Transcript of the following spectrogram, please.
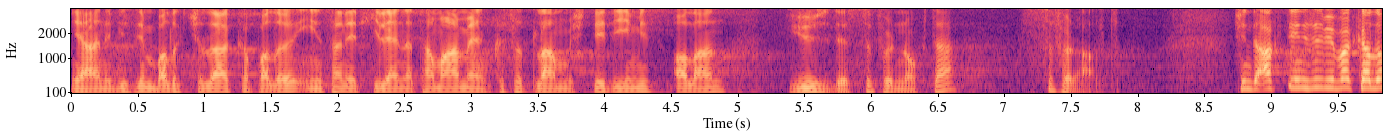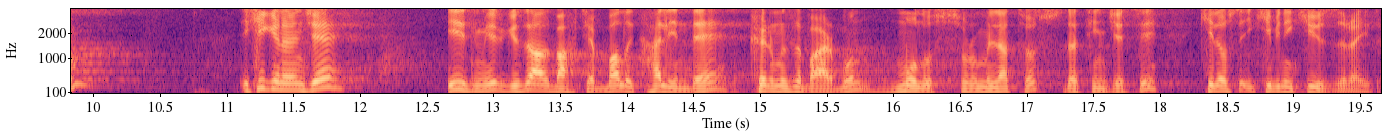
yani bizim balıkçılığa kapalı, insan etkilerine tamamen kısıtlanmış dediğimiz alan yüzde 0.06. Şimdi Akdeniz'e bir bakalım. İki gün önce İzmir Güzelbahçe balık halinde kırmızı barbun Mulus surmulatus latincesi kilosu 2200 liraydı.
